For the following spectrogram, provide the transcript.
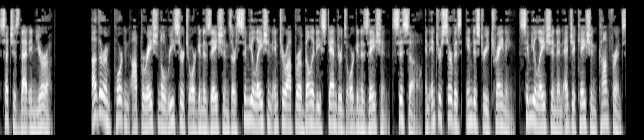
such as that in Europe. Other important operational research organizations are Simulation Interoperability Standards Organization and Inter-Service, Industry Training Simulation and Education Conference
